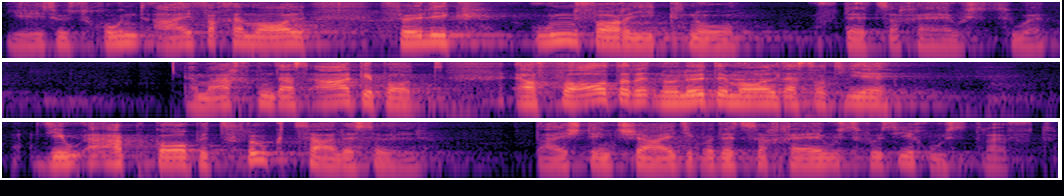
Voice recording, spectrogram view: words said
Jesus kommt einfach einmal völlig unvoreingenommen auf den Zachäus zu. Er macht ihm das Angebot. Er fordert noch nicht einmal, dass er die, die Abgabe zurückzahlen soll. Das ist die Entscheidung, die der Zachäus von sich austrifft.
